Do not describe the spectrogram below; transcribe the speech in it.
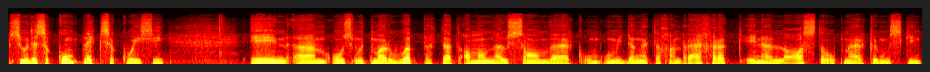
So dis 'n komplekse kwessie en um, ons moet maar hoop dat almal nou saamwerk om om die dinge te gaan regryk. En 'n laaste opmerking miskien.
